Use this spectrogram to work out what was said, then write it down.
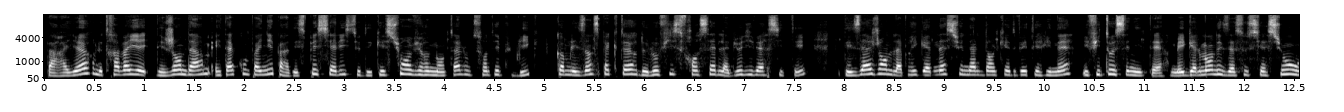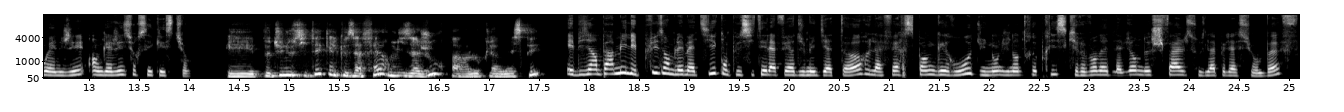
Par ailleurs, le travail des gendarmes est accompagné par des spécialistes des questions environnementales ou de santé publique, comme les inspecteurs de l'Office français de la biodiversité, des agents de la Brigade nationale d'enquête vétérinaire et phytosanitaire, mais également des associations ou ONG engagées sur ces questions. Et peux-tu nous citer quelques affaires mises à jour par l'OCLA-OSP eh bien, parmi les plus emblématiques, on peut citer l'affaire du Mediator, l'affaire Spanghero, du nom d'une entreprise qui revendait de la viande de cheval sous l'appellation bœuf,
